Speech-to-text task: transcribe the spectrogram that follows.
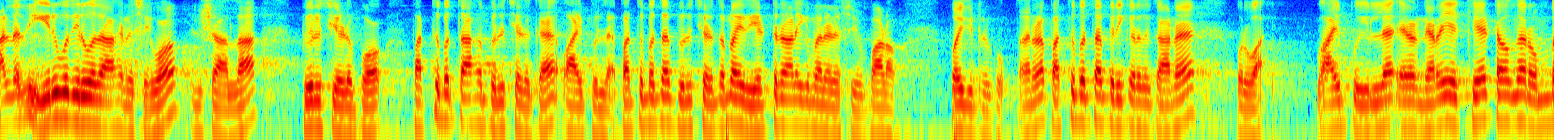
அல்லது இருபது இருபதாக என்ன செய்வோம்? இன்ஷா அல்லா பிரித்து எடுப்போம். பத்து பத்தாக பிரித்து எடுக்க வாய்ப்பு இல்லை பத்து பத்தாக பிரித்து எடுத்தோம்னா இது எட்டு நாளைக்கு மேலே என்ன செய்யும்? பாடம் போய்கிட்டு இருக்கும். அதனால் பத்து பத்தாக பிரிக்கிறதுக்கான ஒரு வாய் வாய்ப்பு இல்லை. ஏன்னா நிறைய கேட்டவங்க ரொம்ப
